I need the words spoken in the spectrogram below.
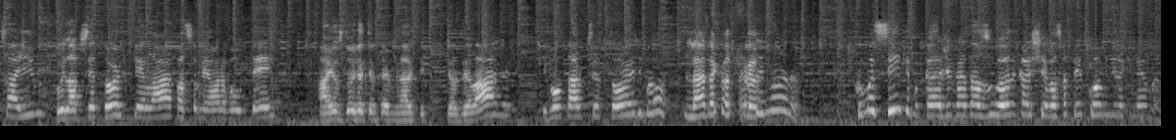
saímos, fui lá pro setor, fiquei lá, passou meia hora, voltei. Aí os dois já tinham terminado o que fazer lá, né? E voltaram pro setor de boa. Nada Aí eu aconteceu. falei, mano, como assim? Tipo, o cara, o cara tá zoando, o cara chegou, só pecou a menina aqui mesmo, mano.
